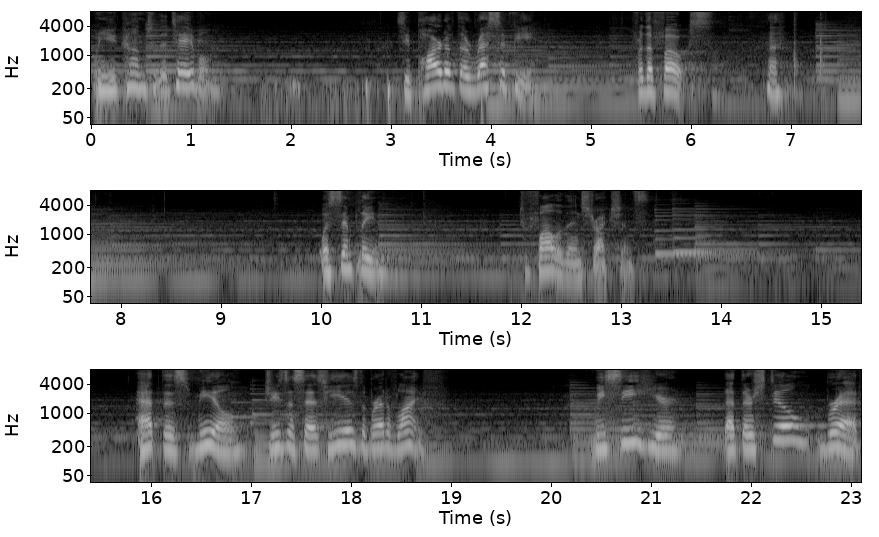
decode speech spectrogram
when you come to the table. See, part of the recipe for the folks was simply to follow the instructions. At this meal, Jesus says he is the bread of life. We see here that there's still bread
